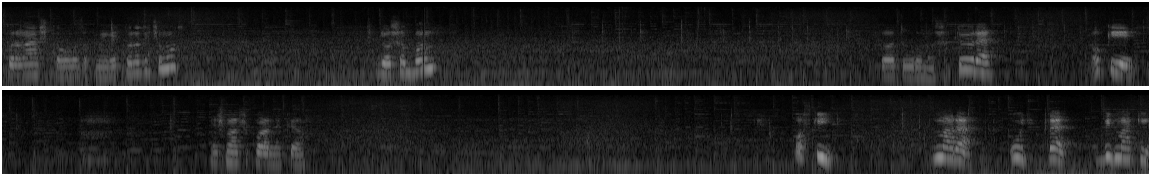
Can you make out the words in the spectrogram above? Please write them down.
akkor a másikra hozok még egy paradicsomot. Gyorsabban. Feltúrom a sütőre. Oké. Okay. És már csak várni kell. Te! Vidd már ki!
